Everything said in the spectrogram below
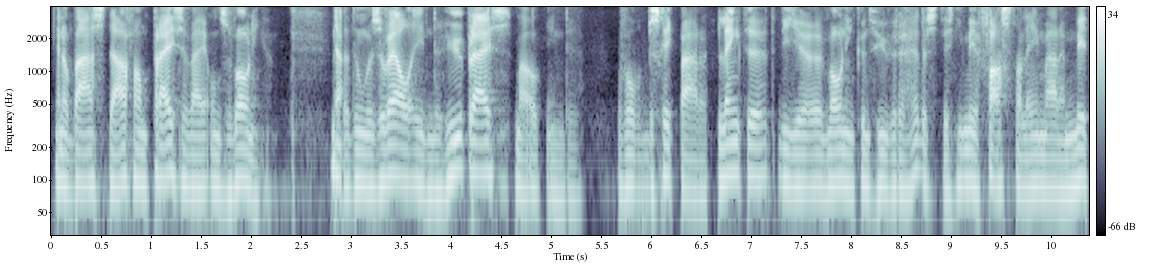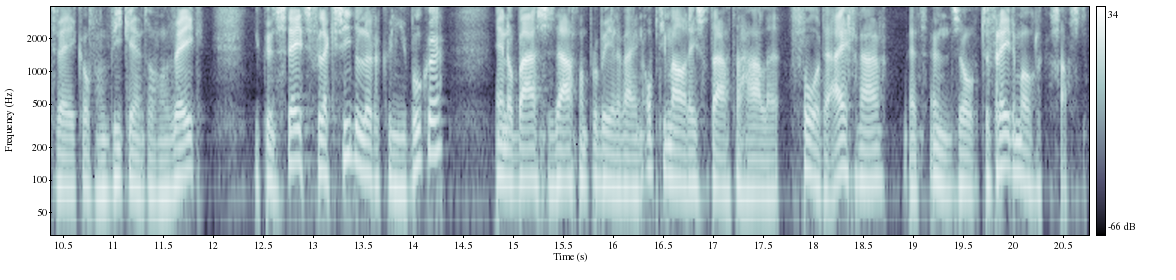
En op basis daarvan prijzen wij onze woningen. Ja. Dat doen we zowel in de huurprijs, maar ook in de bijvoorbeeld beschikbare lengte die je een woning kunt huren. Hè. Dus het is niet meer vast alleen maar een midweek of een weekend of een week. Je kunt steeds flexibeler kun je boeken. En op basis daarvan proberen wij een optimaal resultaat te halen voor de eigenaar met een zo tevreden mogelijke gast.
